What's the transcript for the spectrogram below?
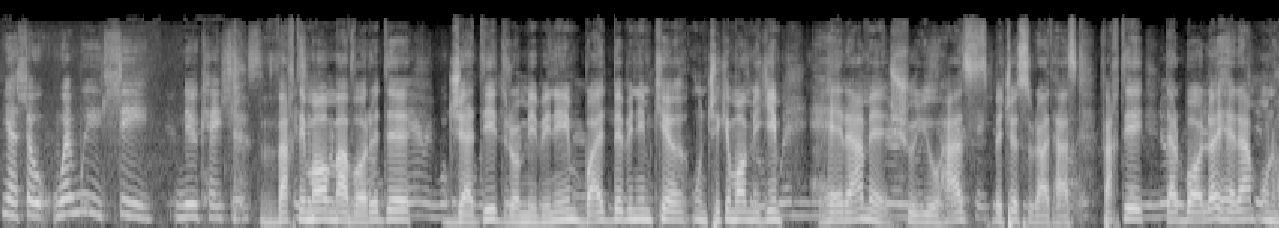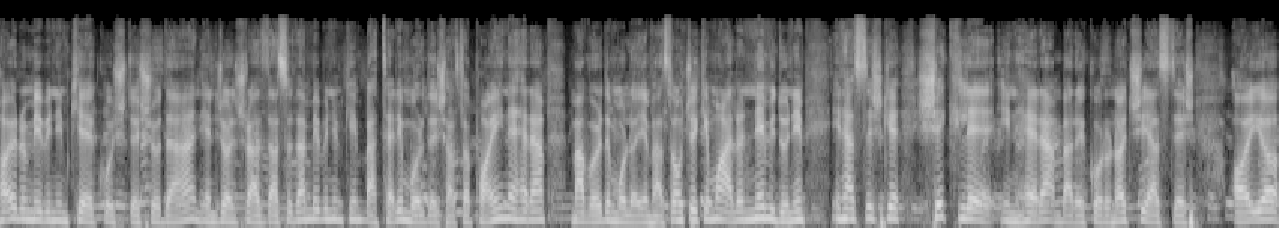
Yeah, so when we see وقتی ما موارد جدید رو می‌بینیم باید ببینیم که اون چه که ما میگیم هرم شیوع هست به چه صورت هست؟ وقتی در بالای هرم اونهایی رو می‌بینیم که کشته شدن یعنی جانشون رو از دست دادن می‌بینیم که این بدترین موردش هست. و پایین هرم موارد ملایم هست. و اون که ما الان نمی‌دونیم این هستش که شکل این هرم برای کرونا چی هستش؟ آیا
